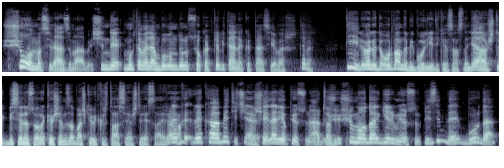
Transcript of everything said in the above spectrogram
Şu olması lazım abi. Şimdi muhtemelen bulunduğunuz sokakta bir tane kırtasiye var değil mi? Değil öyle de oradan da bir gol yedik esasında. Ya açtık bir sene sonra köşemize başka bir kırtasiye açtı vesaire ama Rek- rekabet için Evet. bir şeyler yapıyorsun abi. Tabii şu, ki. şu moda girmiyorsun. Bizim de burada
